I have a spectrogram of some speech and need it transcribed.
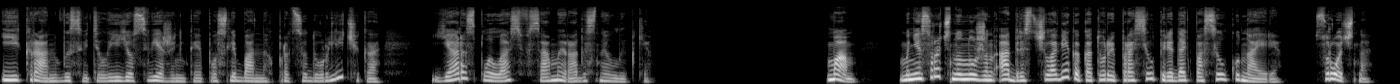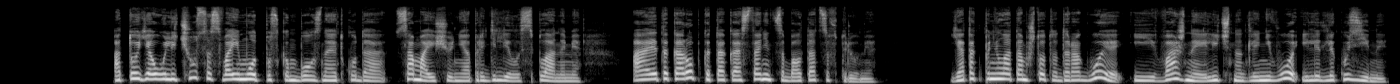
и экран высветил ее свеженькое после банных процедур личика, я расплылась в самой радостной улыбке. «Мам, мне срочно нужен адрес человека, который просил передать посылку Найре. Срочно!» А то я улечу со своим отпуском бог знает куда, сама еще не определилась с планами, а эта коробка так и останется болтаться в трюме. Я так поняла, там что-то дорогое и важное лично для него или для кузины.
